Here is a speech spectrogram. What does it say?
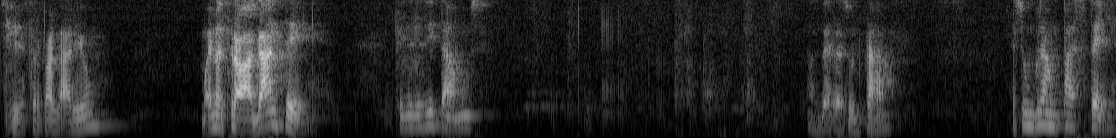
Sí, estrafalario. Bueno, extravagante. ¿Qué necesitamos? Nos dé resultado. Es un gran pastel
